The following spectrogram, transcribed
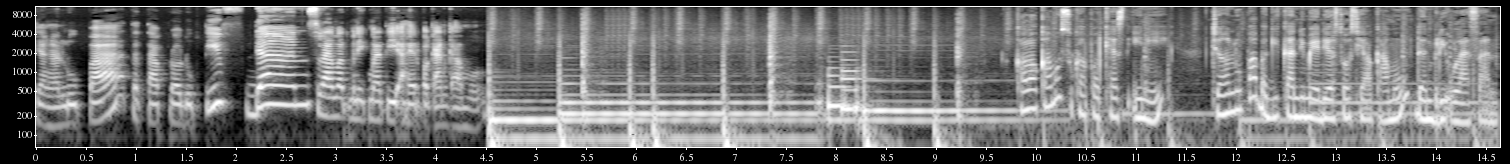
Jangan lupa tetap produktif dan selamat menikmati akhir pekan kamu. Kalau kamu suka podcast ini, jangan lupa bagikan di media sosial kamu dan beri ulasan.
